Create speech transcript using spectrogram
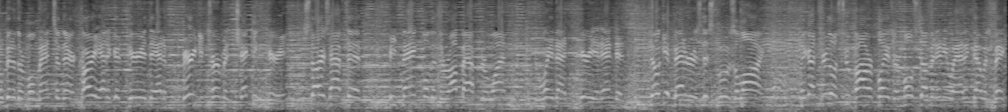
little bit of their momentum there. Kari had a good period. They had a very determined checking period. Stars have to be thankful that they're up after one. The way that period ended, they'll get better as this moves along. They got through those two power plays, or most of it anyway. I think that was big.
